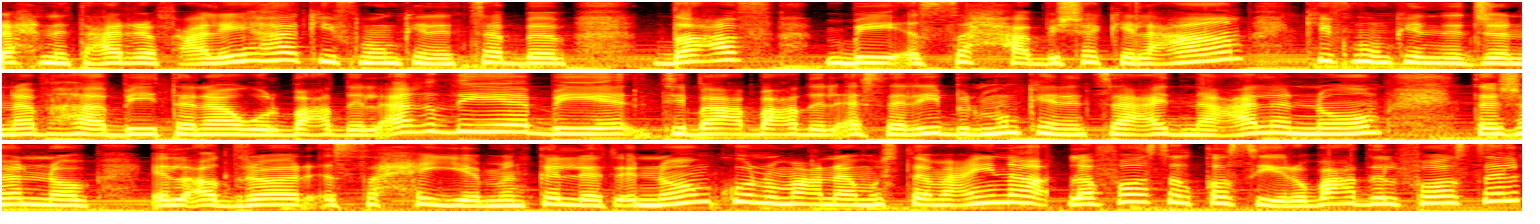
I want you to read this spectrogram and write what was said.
رح نتعرف عليها كيف ممكن تسبب ضعف بالصحة بشكل عام كيف ممكن نتجنبها بتناول بعض الأغذية باتباع بعض الأساليب اللي ممكن تساعدنا على النوم. تجنب الأضرار الصحية من قلة النوم. كونوا معنا مستمعينا لفاصل قصير وبعد الفاصل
